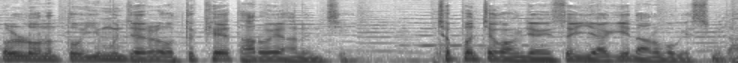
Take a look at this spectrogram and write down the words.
언론은 또 이 문제를 어떻게 다뤄야 하는지 첫 번째 광장에서 이야기 나눠보겠습니다.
